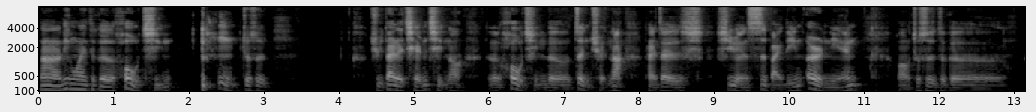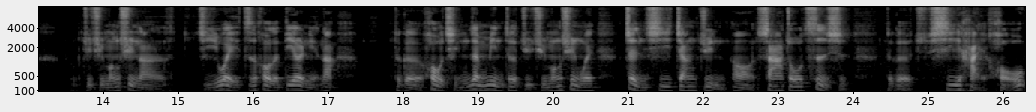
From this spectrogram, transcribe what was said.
那另外这个后秦，就是取代了前秦哦，这个后秦的政权呐，他也在西西元四百零二年哦，就是这个举渠蒙逊呐即位之后的第二年呐，这个后秦任命这个举渠蒙逊为镇西将军哦，沙州刺史。这个西海侯，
